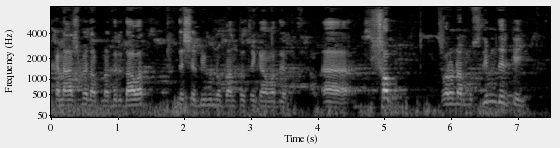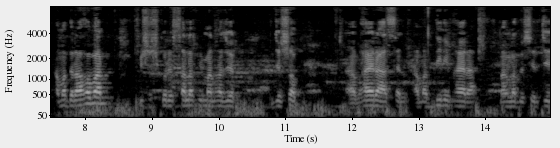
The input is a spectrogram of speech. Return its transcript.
এখানে আসবেন আপনাদের দাওয়াত দেশের বিভিন্ন প্রান্ত থেকে আমাদের সব ধরনার মুসলিমদেরকেই আমাদের আহ্বান বিশেষ করে সালাফি মানহাজের যেসব আহ, ভাইয়েরা আছেন আমার দিনী ভাইয়েরা বাংলাদেশের যে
